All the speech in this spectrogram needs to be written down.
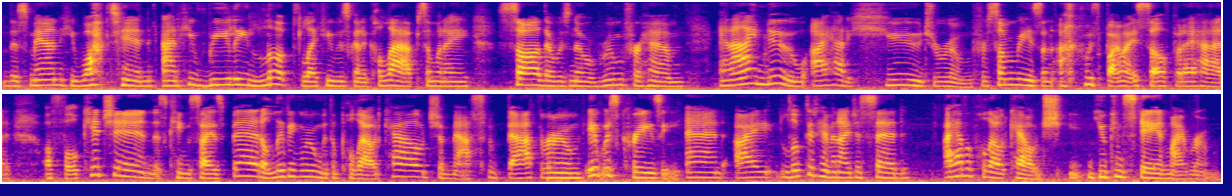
this man he walked in and he really looked like he was going to collapse. And when i saw there was no room for him and I knew I had a huge room. For some reason, I was by myself, but I had a full kitchen, this king size bed, a living room with a pull out couch, a massive bathroom. It was crazy. And I looked at him and I just said, I have a pull out couch. You can stay in my room.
